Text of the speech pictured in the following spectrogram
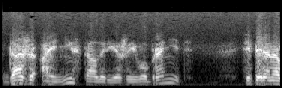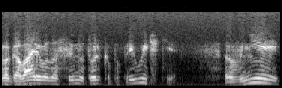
Даже Айни стала реже его бронить. Теперь она выговаривала сыну только по привычке. В ней,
